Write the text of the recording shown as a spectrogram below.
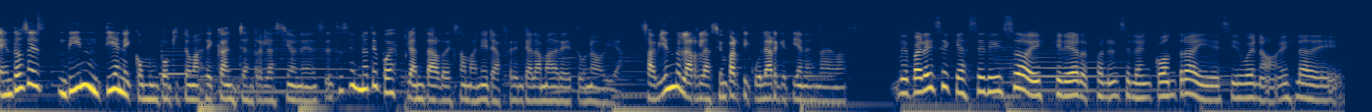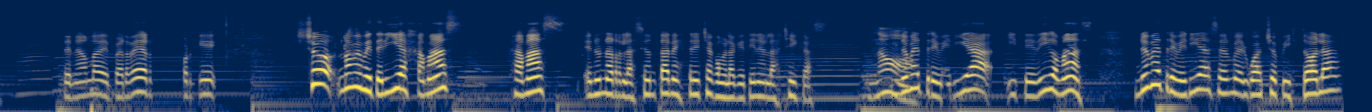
Entonces, Dean tiene como un poquito más de cancha en relaciones. Entonces, no te puedes plantar de esa manera frente a la madre de tu novia, sabiendo la relación particular que tienen, además. Me parece que hacer eso es querer ponérsela en contra y decir, bueno, es la de tenerla de perder. Porque Yo no me metería jamás, jamás en una relación tan estrecha como la que tienen las chicas. No. Y no me atrevería, y te digo más, no me atrevería a hacerme el guacho pistola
